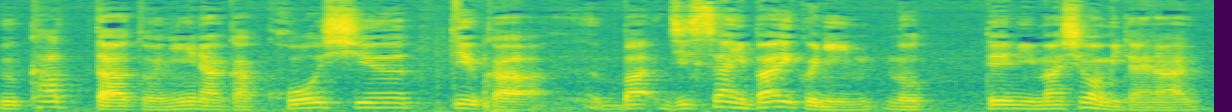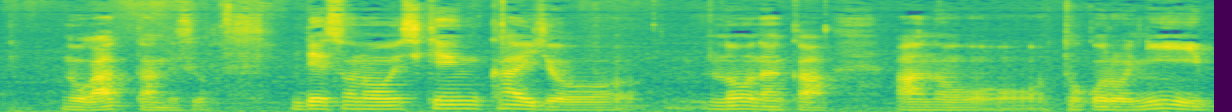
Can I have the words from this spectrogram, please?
受かった後になんか講習っていうか実際にバイクに乗ってみましょうみたいなのがあったんですよ。でその試験会場のなんかあのところに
